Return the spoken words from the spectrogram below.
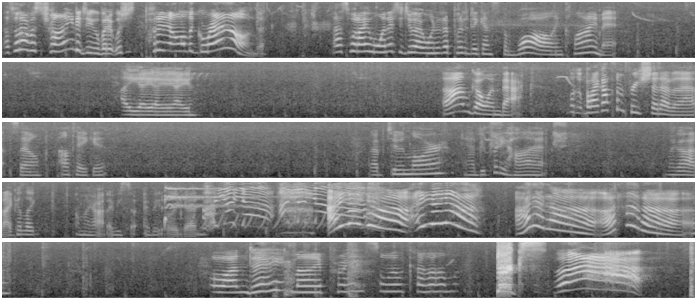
That's what I was trying to do, but it was just putting it on the ground. That's what I wanted to do. I wanted to put it against the wall and climb it. Ay, ay, ay, ay. I'm going back. Look, but I got some free shit out of that, so I'll take it. Webtoon lore? Yeah, it'd be pretty hot. Oh my god, I could like. Oh my god, I'd be so. I'd be really good. Arara! Arara! One day my prince will come. Dex! Ah!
